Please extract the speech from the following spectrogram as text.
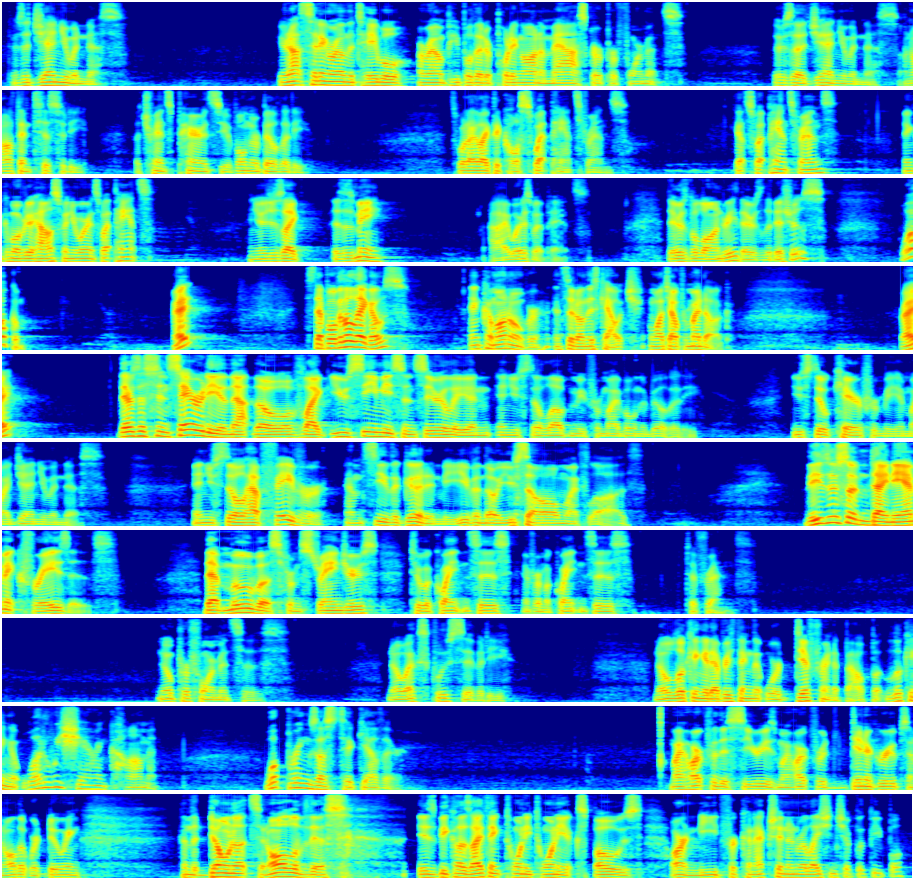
There's a genuineness. You're not sitting around the table around people that are putting on a mask or performance. There's a genuineness, an authenticity, a transparency, a vulnerability. It's what I like to call sweatpants friends. You got sweatpants friends? They can come over to your house when you're wearing sweatpants, and you're just like, this is me. I wear sweatpants. There's the laundry, there's the dishes. Welcome. Right? Step over the Legos and come on over and sit on this couch and watch out for my dog. Right? There's a sincerity in that, though, of like, you see me sincerely and, and you still love me for my vulnerability. You still care for me and my genuineness. And you still have favor and see the good in me, even though you saw all my flaws. These are some dynamic phrases that move us from strangers to acquaintances and from acquaintances to friends. No performances, no exclusivity, no looking at everything that we're different about, but looking at what do we share in common? What brings us together? My heart for this series, my heart for dinner groups and all that we're doing, and the donuts and all of this is because I think 2020 exposed our need for connection and relationship with people.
